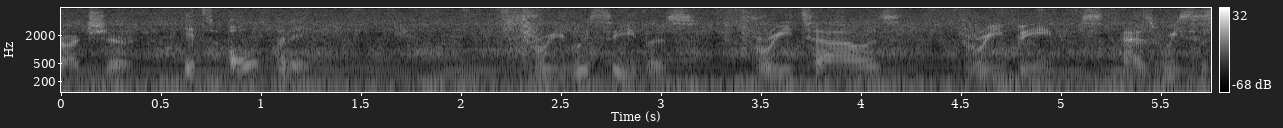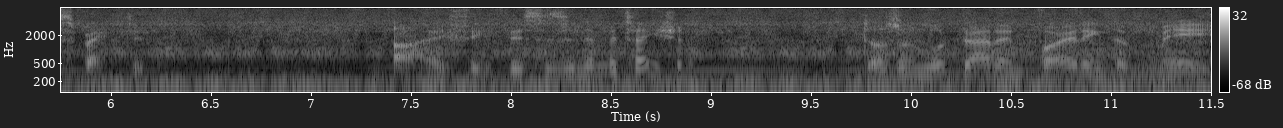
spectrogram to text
The megastructure. It's opening. Three receivers, three towers, three beams, as we suspected. I think this is an invitation. Doesn't look that inviting to me.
